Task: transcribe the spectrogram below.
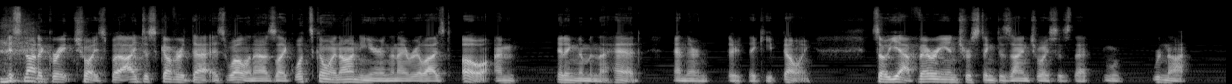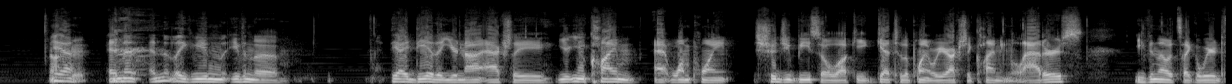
it's not a great choice, but I discovered that as well, and I was like, "What's going on here?" And then I realized, "Oh, I'm hitting them in the head, and they're, they're they keep going." So yeah, very interesting design choices that were, were not, not yeah. good. And then and then like even even the the idea that you're not actually you, you climb at one point should you be so lucky get to the point where you're actually climbing ladders even though it's like a weird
